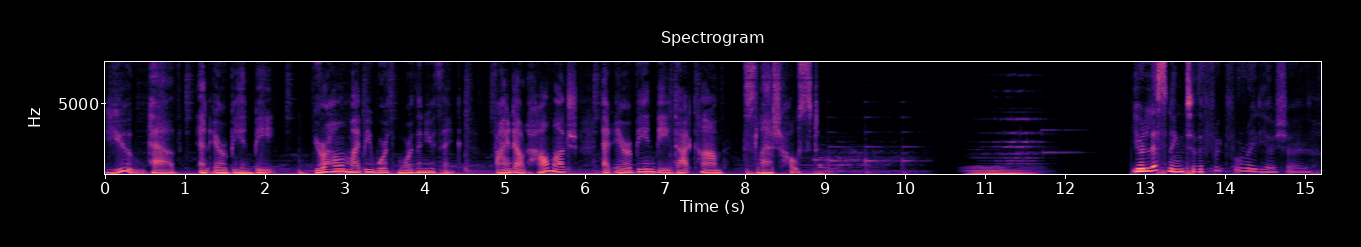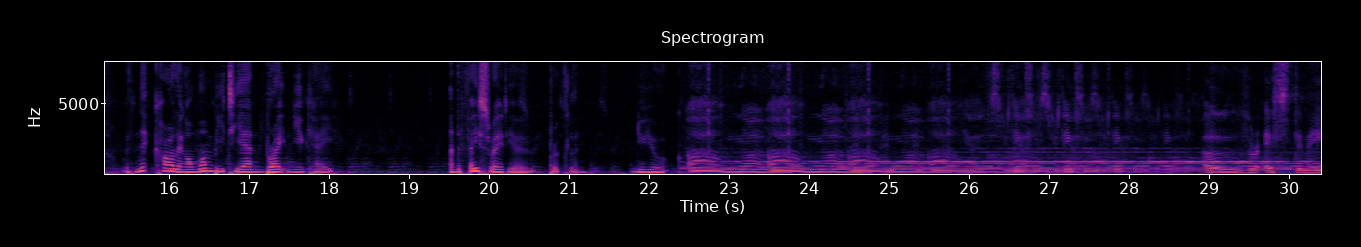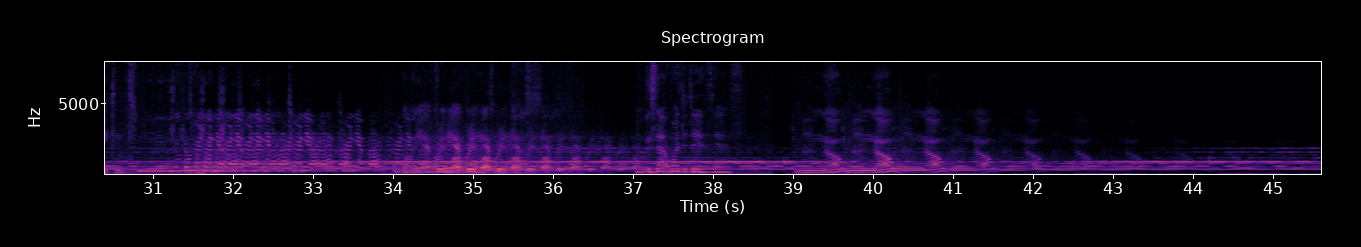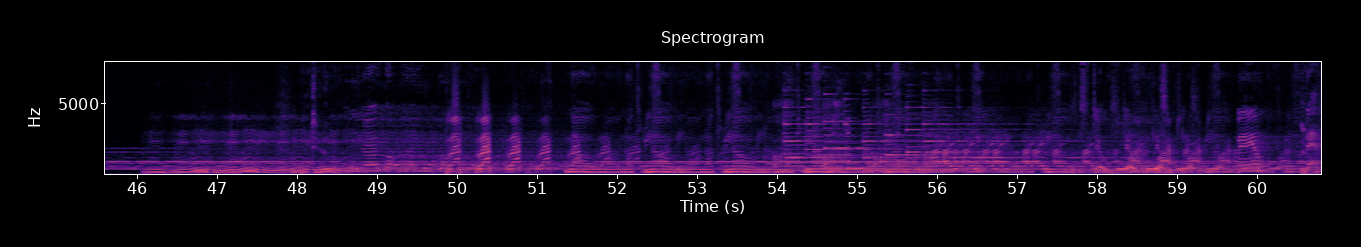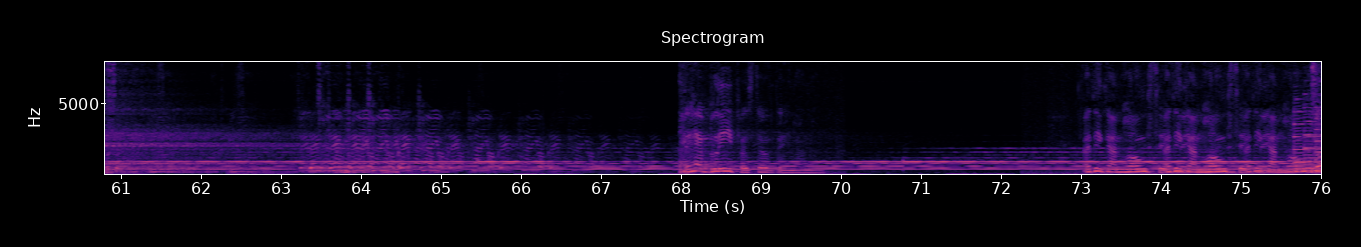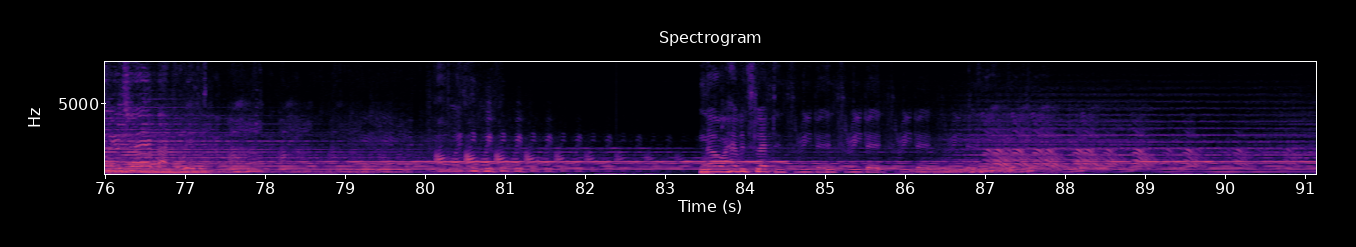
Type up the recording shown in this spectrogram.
you have an Airbnb. Your home might be worth more than you think. Find out how much at airbnb.com/slash host. You're listening to the Fruitful Radio Show with Nick Carling on 1BTN Brighton, UK, and the Face Radio Brooklyn, New York. Oh no. Oh no. Oh no. Yes. You think so? You think so? You think so? You think so? Overestimated. By everybody. Is that what it is? Yes. No. No. No. No. No. No, no, no, no, no. Mm-hmm. Dude. Black, black, black, black. No, no, not recently. No, no, not recently. No, no, not recently. No, no, no. Still black? Ma'am, that's it. They have bleepers, don't they? No. I think I'm homesick. I think I'm homesick. I think I'm homesick. Move your chair back a little. Uh-huh, uh-huh, uh-huh. Oh, I think we No, I haven't slept in three days. In three days. Three days. Three days. No, no, no, no, no, no.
